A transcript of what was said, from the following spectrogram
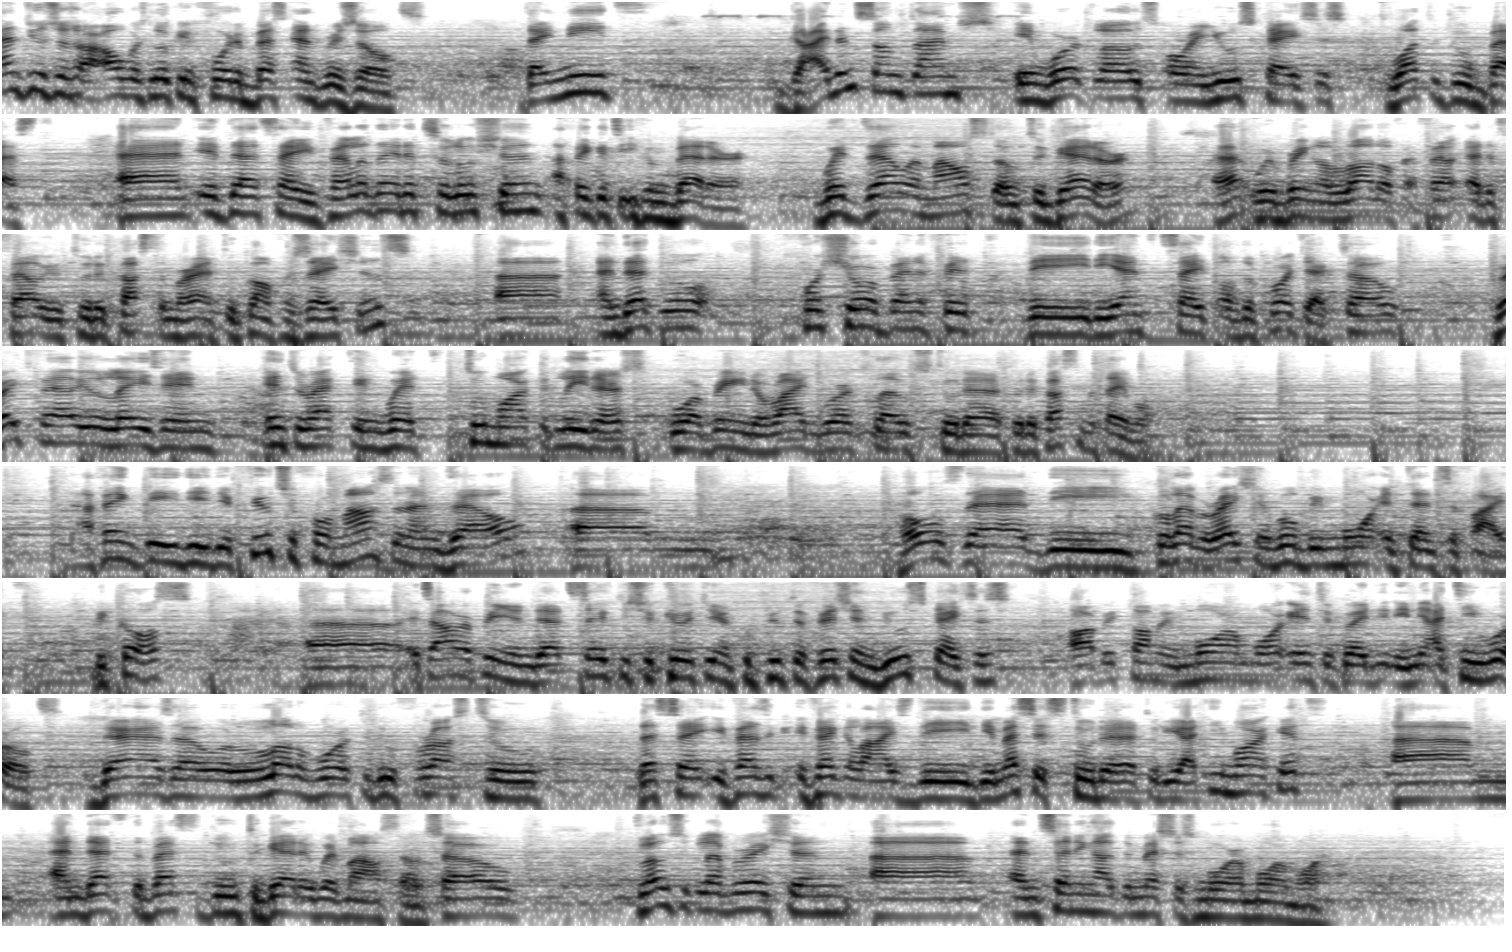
End users are always looking for the best end result. They need guidance sometimes in workloads or in use cases, what to do best. And if that's a validated solution, I think it's even better. With Dell and Milestone together, uh, we bring a lot of added value to the customer and to conversations. Uh, and that will for sure benefit the, the end state of the project. So great value lays in interacting with two market leaders who are bringing the right workloads to the, to the customer table. I think the, the, the future for Milestone and Dell um, holds that the collaboration will be more intensified because uh, it's our opinion that safety, security and computer vision use cases are becoming more and more integrated in the IT world. There's a lot of work to do for us to, let's say, evangelize the, the message to the, to the IT market. Um, and that's the best to do together with Milestone. So closer collaboration uh, and sending out the message more and more and more.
